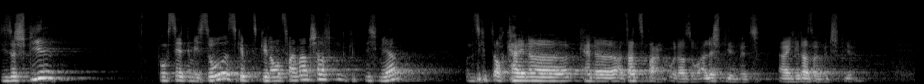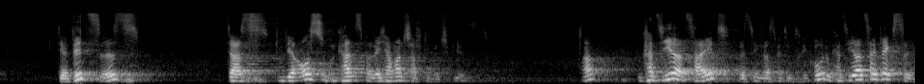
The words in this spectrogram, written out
Dieses Spiel funktioniert nämlich so, es gibt genau zwei Mannschaften, es gibt nicht mehr. Und es gibt auch keine, keine Ersatzbank oder so, alle spielen mit. Ja, jeder soll mitspielen. Der Witz ist, dass du dir aussuchen kannst, bei welcher Mannschaft du mitspielst. Ja? Du kannst jederzeit, deswegen das mit dem Trikot, du kannst jederzeit wechseln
